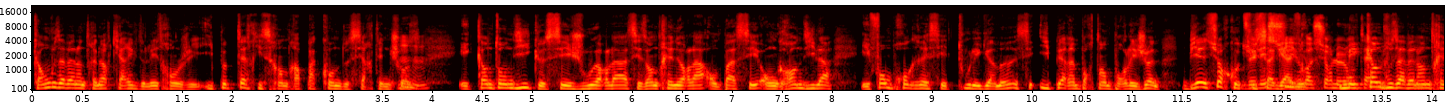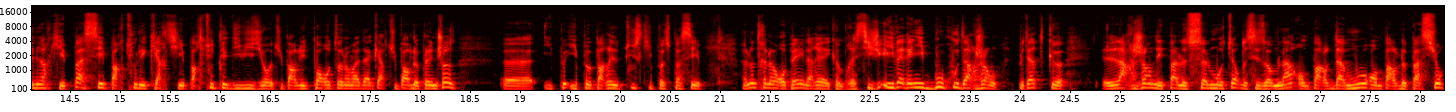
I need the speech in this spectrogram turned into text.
Quand vous avez un entraîneur qui arrive de l'étranger, il peut peut-être il se rendra pas compte de certaines choses. Mhm. Et quand on dit que ces joueurs-là, ces entraîneurs-là ont passé, ont grandi là et font progresser tous les gamins, c'est hyper important pour les jeunes. Bien sûr qu'au-dessus ça gagne. sur le Mais terme. quand vous avez un entraîneur qui est passé par tous les quartiers, par toutes les divisions, tu parles du port autonome à Dakar, tu parles de plein de choses. Euh, il, peut, il peut parler de tout ce qui peut se passer. Un entraîneur européen, il arrive avec un prestige et il va gagner beaucoup d'argent. Peut-être que l'argent n'est pas le seul moteur de ces hommes-là. On parle d'amour, on parle de passion.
